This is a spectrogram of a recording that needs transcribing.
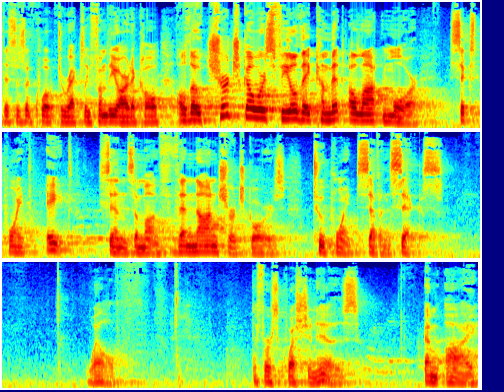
this is a quote directly from the article. Although churchgoers feel they commit a lot more, 6.8 sins a month, than non churchgoers, 2.76. Well, the first question is Am I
